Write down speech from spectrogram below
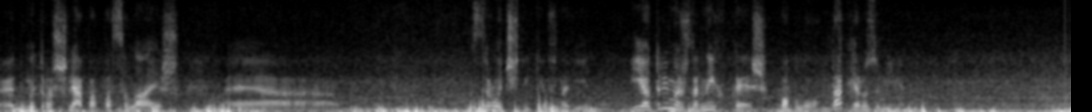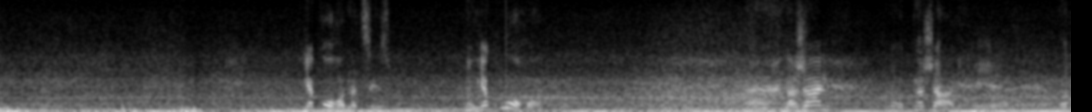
е, Дмитро, шляпа посилаєш е, срочників на війну і отримаєш за них кеш, бабло. Так я розумію? Якого нацизму? Ну, якого? Е, на жаль, ну от на жаль, е, от,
